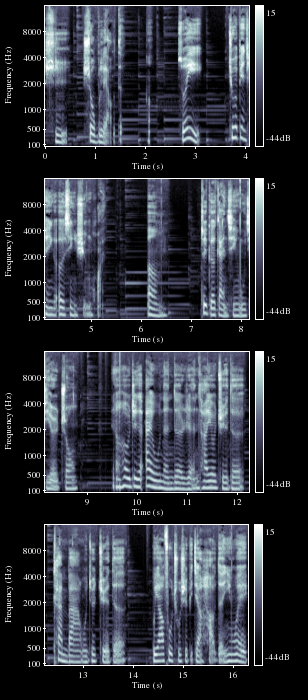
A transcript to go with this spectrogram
是受不了的，嗯，所以就会变成一个恶性循环，嗯，这个感情无疾而终。然后这个爱无能的人，他又觉得看吧，我就觉得不要付出是比较好的，因为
